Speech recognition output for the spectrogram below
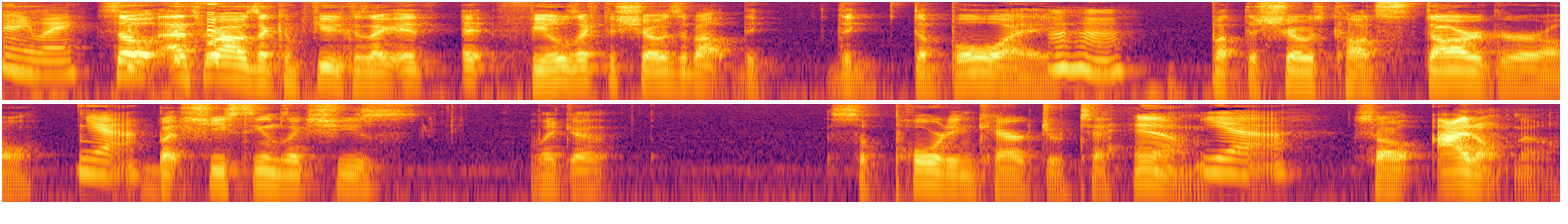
Anyway, So that's where I was like confused because like it, it feels like the show's about the the the boy, Mm-hmm. but the show's called Stargirl. yeah, But she seems like she's like a supporting character to him. yeah, So I don't know.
